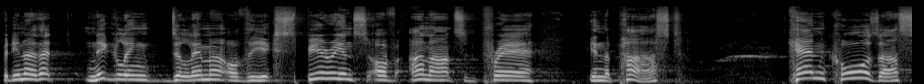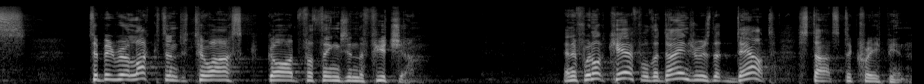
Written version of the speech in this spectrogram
But you know, that niggling dilemma of the experience of unanswered prayer in the past can cause us to be reluctant to ask God for things in the future. And if we're not careful, the danger is that doubt starts to creep in.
